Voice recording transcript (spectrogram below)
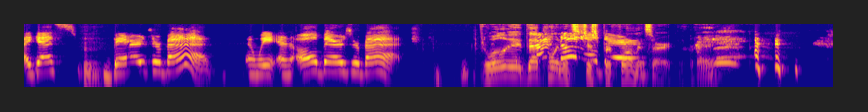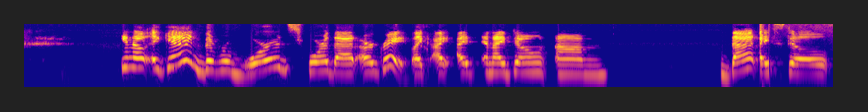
I guess hmm. bears are bad and we and all bears are bad. Well, at that point it's just performance art, right? you know, again, the rewards for that are great. Like I, I and I don't um that I still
